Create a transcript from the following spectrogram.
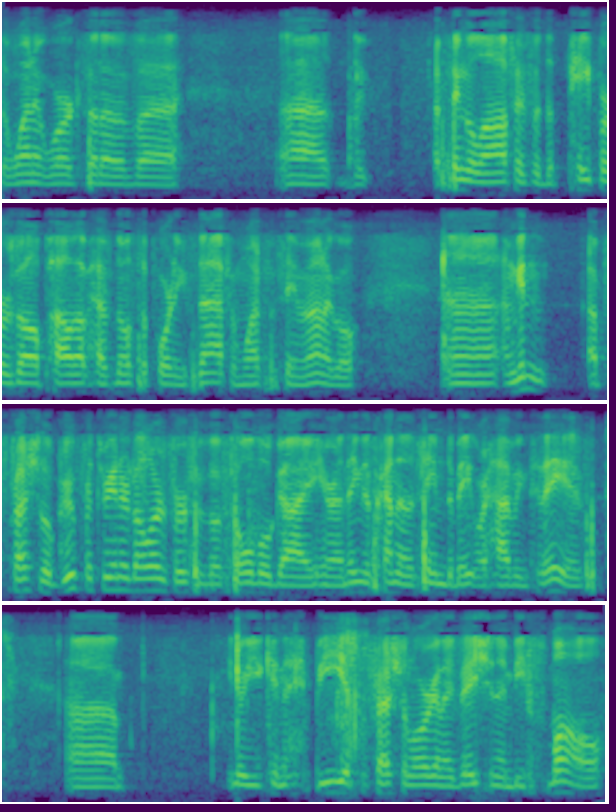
the one that works out of uh, uh, the, a single office with the papers all piled up, has no supporting staff, and wants the same amount. I go, uh, I'm getting a professional group for three hundred dollars versus a solo guy here. I think that's kind of the same debate we're having today. Is uh, you know you can be a professional organization and be small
